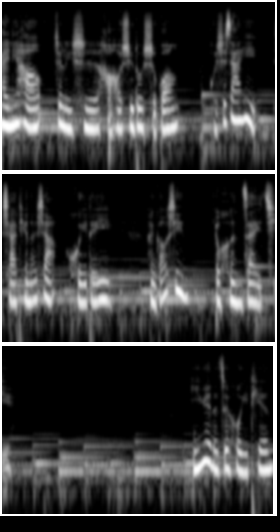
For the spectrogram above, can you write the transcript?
嗨，你好，这里是好好虚度时光，我是夏意，夏天的夏，回忆的忆，很高兴又和你在一起。一月的最后一天，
